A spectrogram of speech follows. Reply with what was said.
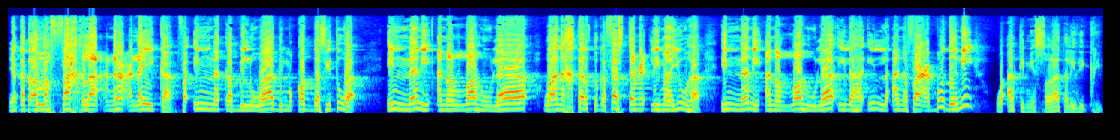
Yang kata Allah fakhla'na 'alaika fa innaka bil wadil muqaddasi tuwa. Innani anallahu la wa ana ikhtartuka fastami' lima yuha. Innani anallahu la ilaha illa ana fa'budni wa aqimis salata li dzikri.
